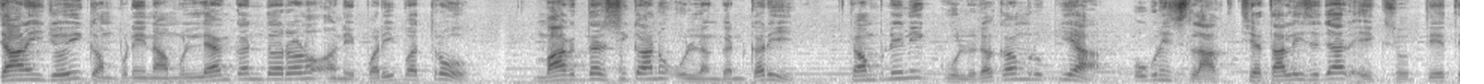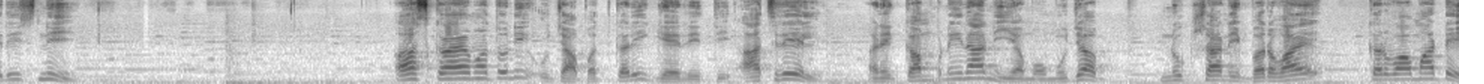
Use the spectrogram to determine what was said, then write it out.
જાણી જોઈ કંપનીના મૂલ્યાંકન ધોરણો અને પરિપત્રો માર્ગદર્શિકાનું ઉલ્લંઘન કરી કંપનીની કુલ રકમ રૂપિયા ઓગણીસ લાખ છેતાલીસ હજાર એકસો તેત્રીસની અસ્કયામતોની ઉચાપત કરી ગેરરીતિ આચરેલ અને કંપનીના નિયમો મુજબ નુકસાની ભરવાઈ કરવા માટે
